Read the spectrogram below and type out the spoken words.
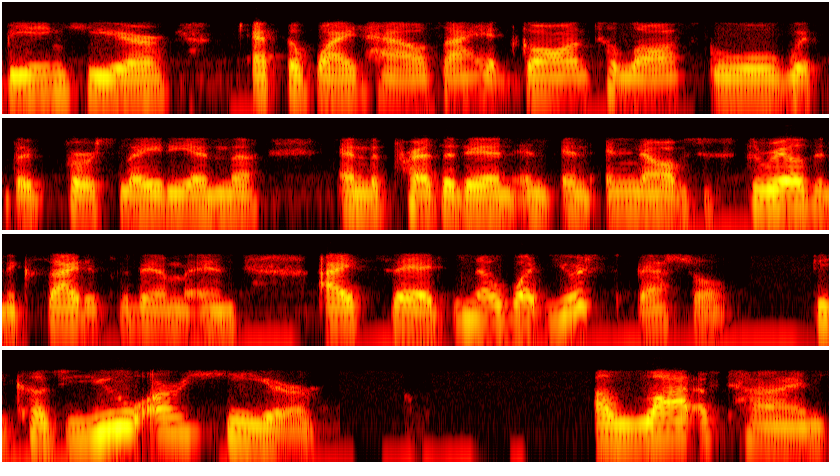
being here at the White House. I had gone to law school with the First Lady and the and the president and, and, and you know, I was just thrilled and excited for them. And I said, you know what, you're special because you are here a lot of times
